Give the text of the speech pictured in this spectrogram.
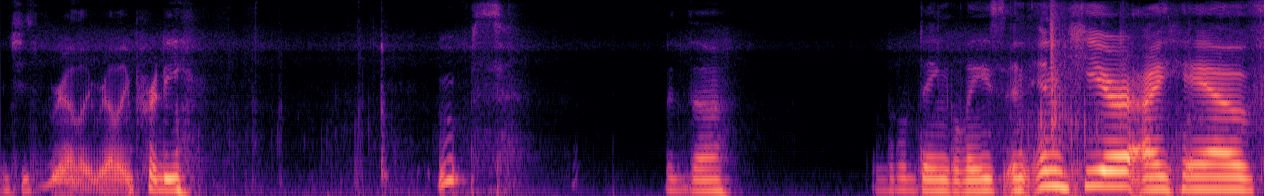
And she's really really pretty oops, with the little danglies. And in here I have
